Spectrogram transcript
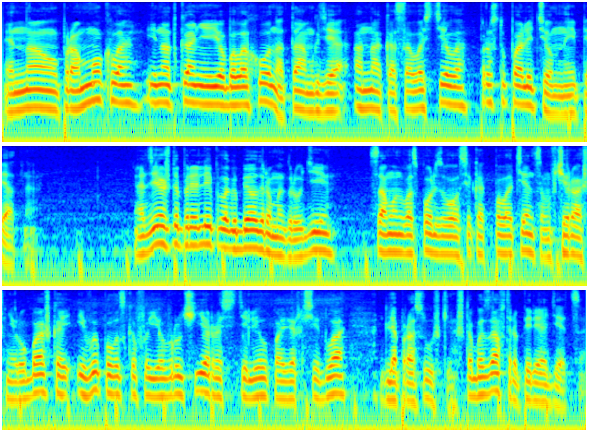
Эннау промокла, и на ткани ее балахона, там, где она касалась тела, проступали темные пятна. Одежда прилипла к бедрам и груди, сам он воспользовался как полотенцем вчерашней рубашкой и, выполоскав ее в ручье, расстелил поверх седла для просушки, чтобы завтра переодеться.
